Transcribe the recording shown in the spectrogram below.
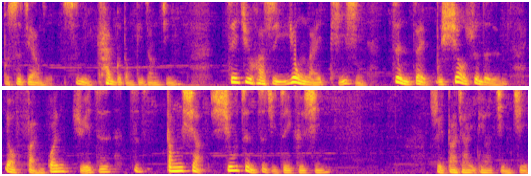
不是这样子，是你看不懂《地藏经》。这句话是用来提醒正在不孝顺的人，要反观觉知自己当下修正自己这一颗心。所以大家一定要谨记。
